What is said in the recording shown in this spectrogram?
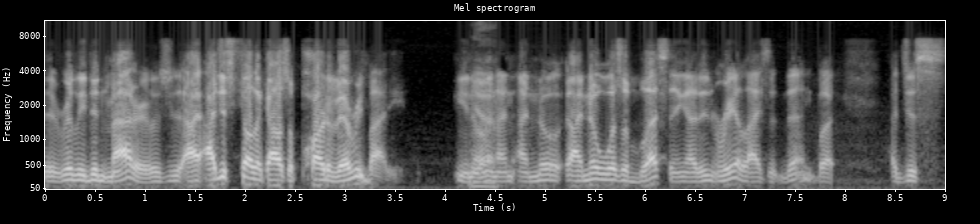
it really didn't matter. It was, just, I, I just felt like I was a part of everybody you know, yeah. and I, I know I know it was a blessing. I didn't realize it then, but I just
